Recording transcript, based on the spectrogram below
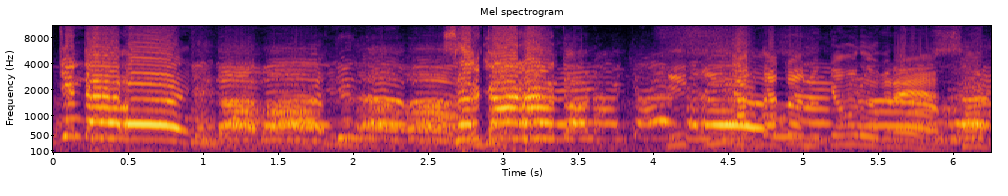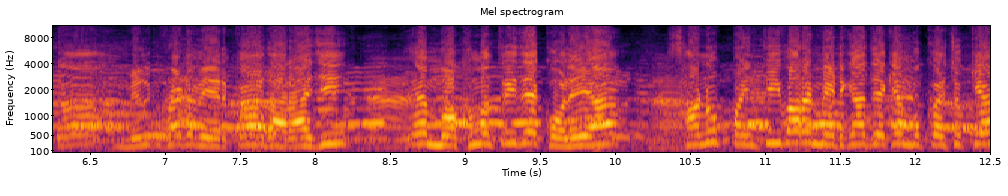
ਜਿੰਦਾਬਾਦ ਜਿੰਦਾਬਾਦ ਜਿੰਦਾਬਾਦ ਸਰਕਾਰਾਂ ਤੋਂ ਨਾ ਕੀ ਕੀ ਲੱਗਦਾ ਤੁਹਾਨੂੰ ਕਿਉਂ ਰੋਕ ਰਹੇ ਆ ਸਾਡਾ ਮਿਲਕ ਫੈਡ ਵੇਰਕਾ ਅਦਾਰਾ ਜੀ, ਇਹ ਮੁੱਖ ਮੰਤਰੀ ਦੇ ਕੋਲੇ ਆ। ਸਾਨੂੰ 35 ਵਾਰ ਮੀਟਿੰਗਾਂ ਦੇ ਕੇ ਮੁੱਕਰ ਚੁੱਕਿਆ।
